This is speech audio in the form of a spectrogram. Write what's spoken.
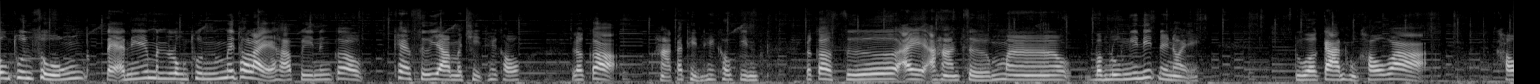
ลงทุนสูง แต่อันนี้มันลงทุนไม่เท่าไหร่ค่ะ ปีนึงก็แค่ซื้อยามาฉีดให้เขา แล้วก็หากระถินให้เขากิน แล้วก็ซื้อไออาหารเสริมมาบำรุงนิดๆหน่อยๆดูอาการของเขาว่าเขา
